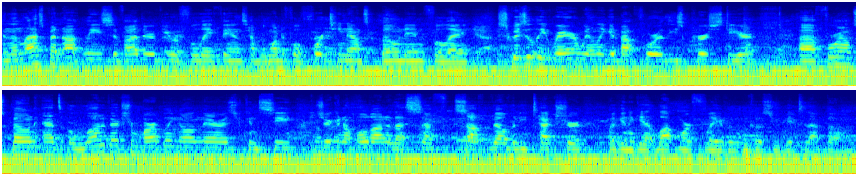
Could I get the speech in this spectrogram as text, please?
And then last but not least, if either of you are filet fans, have a wonderful 14 ounce bone-in filet. Exquisitely rare, we only get about four of these per steer. Uh, four ounce bone adds a lot of extra marbling on there as you can see. So you're gonna hold on to that soft, soft velvety texture, but gonna get a lot more flavor the closer you get to that bone.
